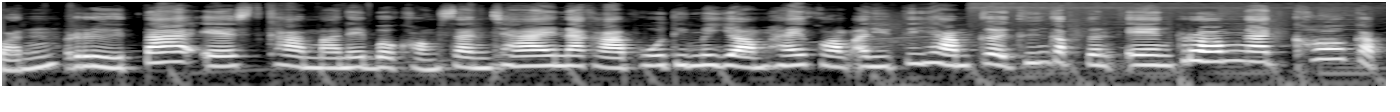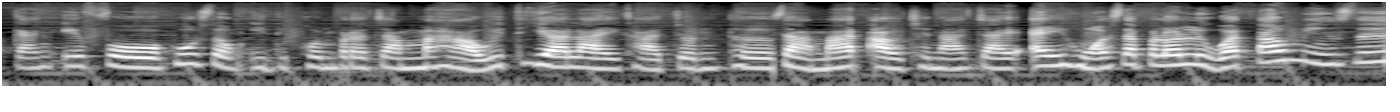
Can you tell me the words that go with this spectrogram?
วน หรือต้าเอสค่ะมาในบทของซันชัยนะคะ ผู้ที่ไม่ยอมให้ความอายุติธรรมเกิดขึ้นกับตนเอง พร้อมงัดข้อกับแก๊ง F4 ผู้ทรงอิทธิพลประจำมหาวิทยาลัยค่ะ จนเธอสามารถเอาชนะใจไอหัวสับปะรดหรือว่าเต้ามิงซื่อ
